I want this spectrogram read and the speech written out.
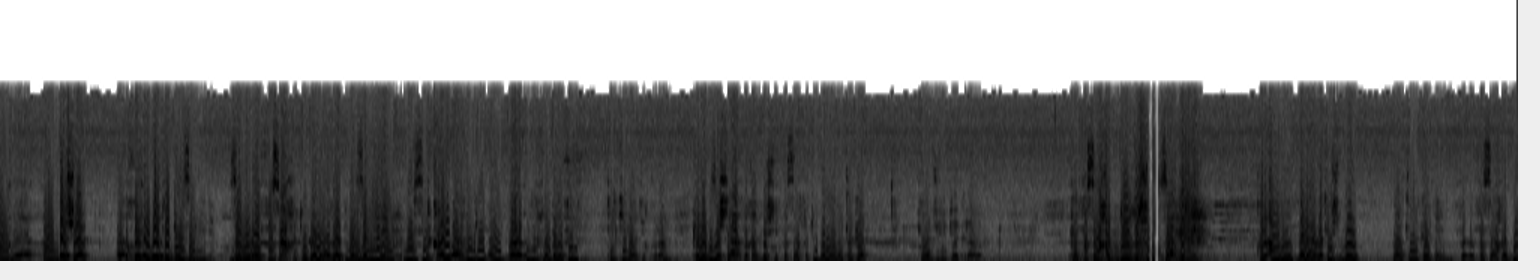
أم أم بشا خوي أقوت دو زمينة. زمينة فصاحة بلاغات وزمينة موسيقى وآهنجي ألفاظ مفردات تركيبات القرآن كلا بزشتا فقط بشي فصاحة بلاغتك. توجهي في أكراوة كفصاحة دوغش ظاهر قرآن بلاغتش بو باطنك. فصاحة بو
